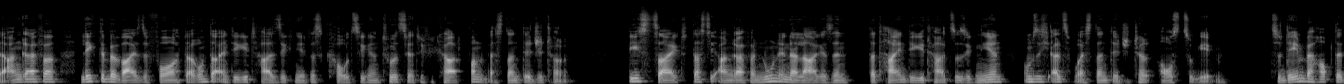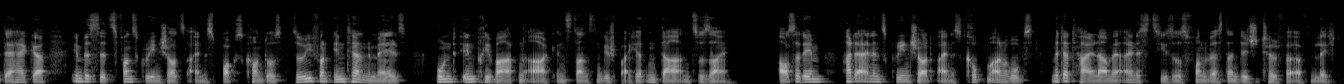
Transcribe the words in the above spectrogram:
Der Angreifer legte Beweise vor, darunter ein digital signiertes Code-Signatur-Zertifikat von Western Digital. Dies zeigt, dass die Angreifer nun in der Lage sind, Dateien digital zu signieren, um sich als Western Digital auszugeben. Zudem behauptet der Hacker, im Besitz von Screenshots eines Boxkontos sowie von internen Mails und in privaten ARC-Instanzen gespeicherten Daten zu sein. Außerdem hat er einen Screenshot eines Gruppenanrufs mit der Teilnahme eines CISOs von Western Digital veröffentlicht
